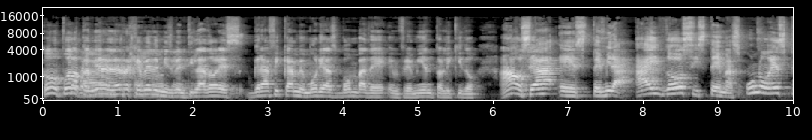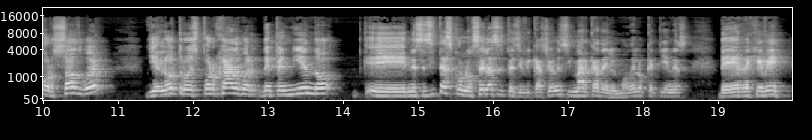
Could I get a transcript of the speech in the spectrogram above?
¿Cómo puedo ¿Cómo? cambiar el RGB de mis ventiladores? Gráfica, memorias, bomba de enfriamiento líquido. Ah, o sea, este, mira, hay dos sistemas. Uno es por software y el otro es por hardware. Dependiendo, eh, necesitas conocer las especificaciones y marca del modelo que tienes de RGB.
